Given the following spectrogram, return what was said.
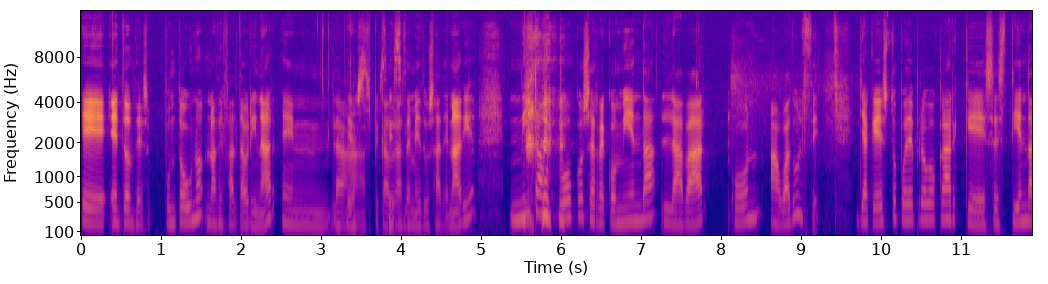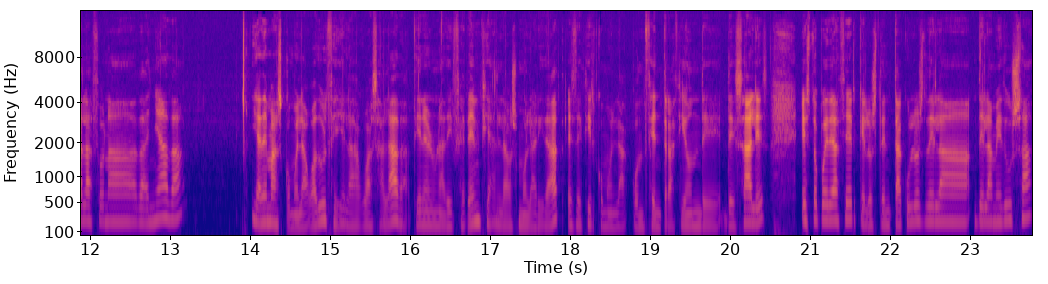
Eh, entonces, punto uno, no hace falta orinar en las picaduras de medusa de nadie, ni tampoco se recomienda lavar con agua dulce, ya que esto puede provocar que se extienda la zona dañada y además, como el agua dulce y el agua salada tienen una diferencia en la osmolaridad, es decir, como en la concentración de, sales, esto puede hacer que los tentáculos de la, de la, medusa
